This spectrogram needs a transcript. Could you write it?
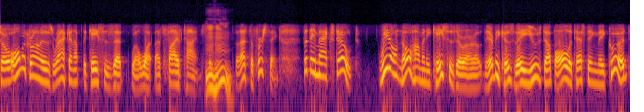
So Omicron is racking up the cases at, well, what? That's five times. Mm-hmm. So that's the first thing. But they maxed out. We don't know how many cases there are out there because they used up all the testing they could.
